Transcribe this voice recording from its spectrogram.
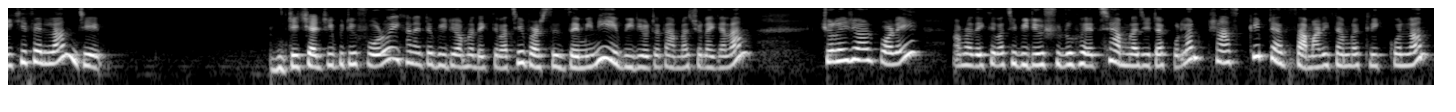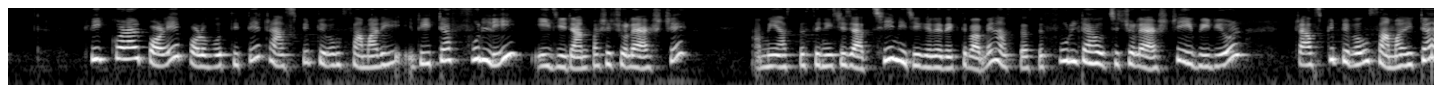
লিখে ফেললাম যে যে চ্যাট জিপিটি ফোরও এখানে একটা ভিডিও আমরা দেখতে পাচ্ছি ভার্সেস জেমিনি এই ভিডিওটাতে আমরা চলে গেলাম। চলে যাওয়ার পরে আমরা দেখতে পাচ্ছি ভিডিও শুরু হয়েছে। আমরা যেটা করলাম ট্রান্সক্রিপ্ট অ্যান্ড সামারিতে আমরা ক্লিক করলাম। ক্লিক করার পরে পরবর্তীতে ট্রান্সক্রিপ্ট এবং সামারিটা ফুললি এই যে ডান পাশে চলে আসছে, আমি আস্তে আস্তে নিচে যাচ্ছি। নিচে গেলে দেখতে পাবেন আস্তে আস্তে ফুলটা হচ্ছে চলে আসছে এই ভিডিওর ট্রান্সক্রিপ্ট এবং সামারিটা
